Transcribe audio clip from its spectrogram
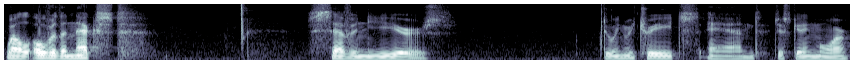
Well, over the next seven years, doing retreats and just getting more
